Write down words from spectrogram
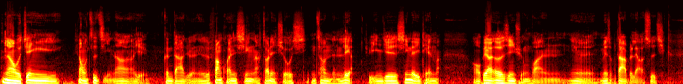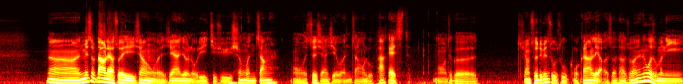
那我建议。像我自己呢，也跟大家讲，就是放宽心啊，早点休息，你才有能量去迎接新的一天嘛。哦，不要恶性循环，因为没什么大不了的事情。那没什么大不了，所以像我现在就努力继续生文章啊。哦，我最喜欢写文章，录 podcast。哦，这个像随便叔叔，我跟他聊的时候，他说：“哎，那为什么你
